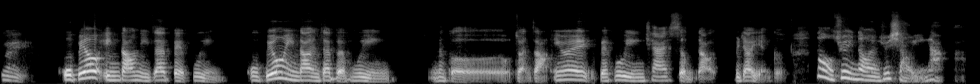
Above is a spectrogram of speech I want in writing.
对，我不要引导你在北富银，我不用引导你在北富银。那个转账，因为北富银现在设比较比较严格。那我去银行你去小银行啊，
